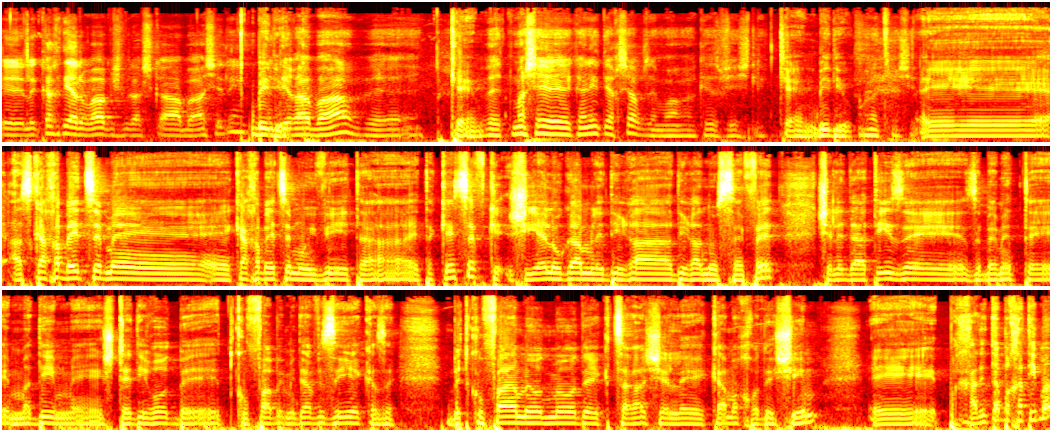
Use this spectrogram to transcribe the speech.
אה, לקחתי הלוואה בשביל ההשקעה הבאה שלי. בדיוק. בדירה הבאה, ו- כן, ואת מה שקניתי עכשיו זה מהכסף שיש לי. כן, בדיוק. אה, אז ככה בעצם, אה, ככה בעצם הוא הביא את, ה, את הכסף, שיהיה לו גם לדירה דירה נוספת, שלדעתי זה, זה באמת מדהים, שתי דירות בתקופה, במידה וזה יהיה כזה, בתקופה מאוד מאוד קצרה של כמה חודשים. פחדת בחתימה?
